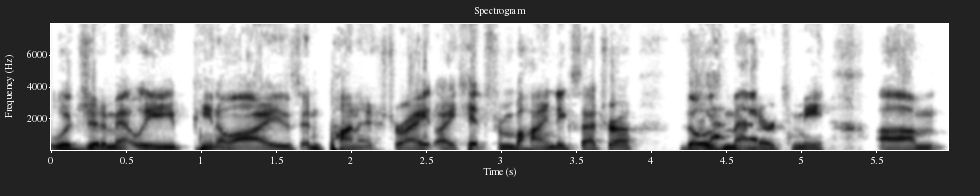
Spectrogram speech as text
legitimately penalized and punished, right? Like hits from behind, etc. Those yeah. matter to me. Um,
